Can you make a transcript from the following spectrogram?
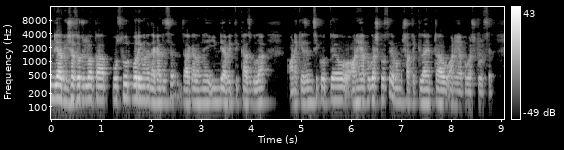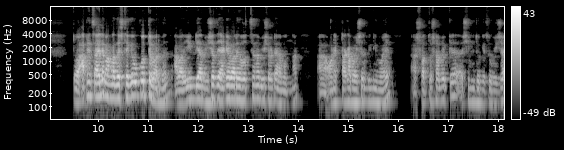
ইন্ডিয়ার ভিসা জটিলতা প্রচুর পরিমাণে দেখা দিচ্ছে যার কারণে ইন্ডিয়া ভিত্তিক কাজগুলা অনেক এজেন্সি করতেও অনীহা প্রকাশ করছে এবং সাথে ক্লায়েন্টরাও অনীহা প্রকাশ করছে। তো আপনি চাইলে বাংলাদেশ থেকেও করতে পারবেন, আবার ইন্ডিয়ার ভিসাতে একেবারে হচ্ছে না, বিষয়টা এমন না। অনেক টাকা পয়সার বিনিময়ে শর্ত সাপেক্ষে সীমিত কিছু ভিসা,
